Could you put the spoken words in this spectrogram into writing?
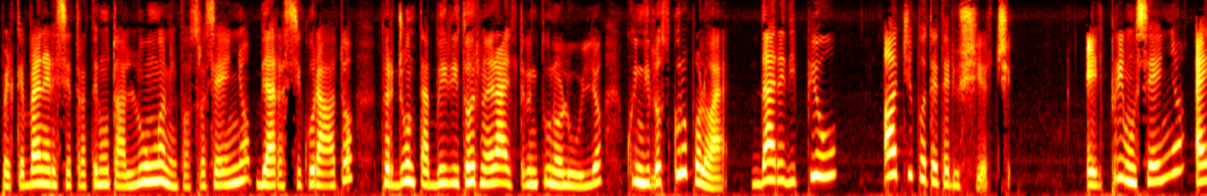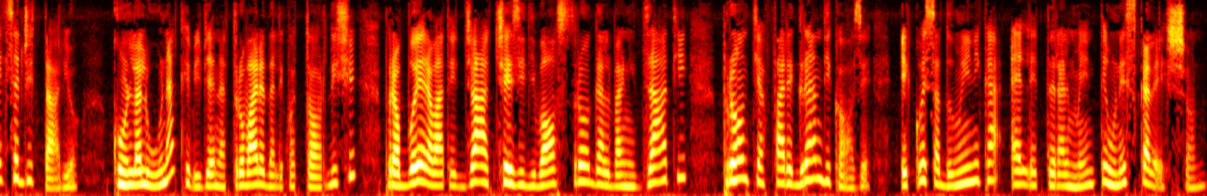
perché Venere si è trattenuta a lungo nel vostro segno, vi ha rassicurato, per giunta vi ritornerà il 31 luglio, quindi lo scrupolo è dare di più? Oggi potete riuscirci e il primo segno è il Sagittario, con la luna che vi viene a trovare dalle 14, però voi eravate già accesi di vostro, galvanizzati, pronti a fare grandi cose e questa domenica è letteralmente un'escalation.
